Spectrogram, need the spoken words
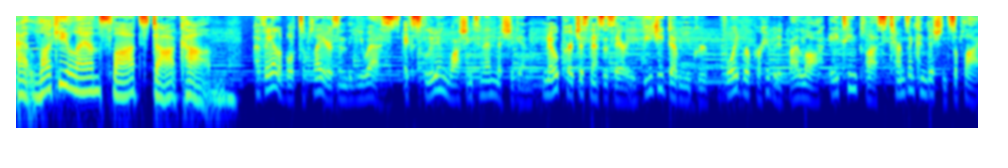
at LuckyLandSlots.com. Available to players in the U.S., excluding Washington and Michigan. No purchase necessary. VGW Group. Void where prohibited by law. 18 plus. Terms and conditions apply.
